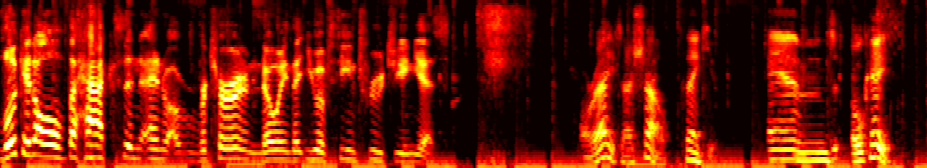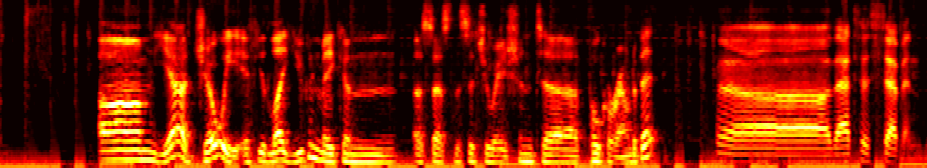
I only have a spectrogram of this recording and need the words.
Look at all of the hacks and and uh, return knowing that you have seen true genius. All right, I shall. Thank you. And okay. Um, yeah, Joey, if you'd like, you can make an assess the situation to poke around a bit. Uh, that's a seven.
